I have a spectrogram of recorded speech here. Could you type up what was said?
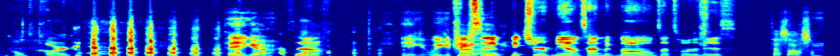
and hold the card. There you go. So You, we could try you see that. a picture of me outside McDonald's, that's what it is. That's awesome.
